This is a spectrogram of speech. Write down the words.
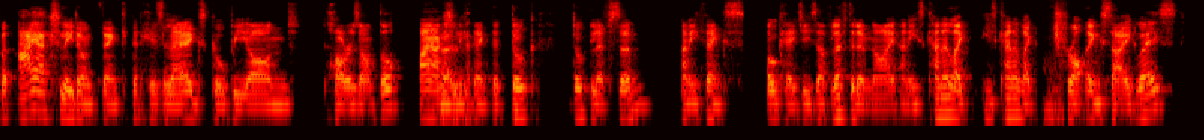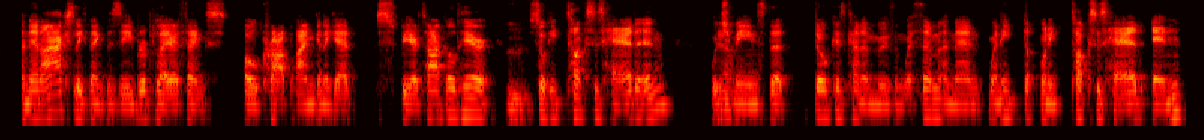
but I actually don't think that his legs go beyond horizontal. I actually okay. think that Doak Doak lifts him, and he thinks, okay, geez, I've lifted him now, and he's kind of like he's kind of like trotting sideways. And then I actually think the Zebre player thinks, oh crap, I'm gonna get spear tackled here. Mm. So he tucks his head in, which yeah. means that Doak is kind of moving with him, and then when he when he tucks his head in,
